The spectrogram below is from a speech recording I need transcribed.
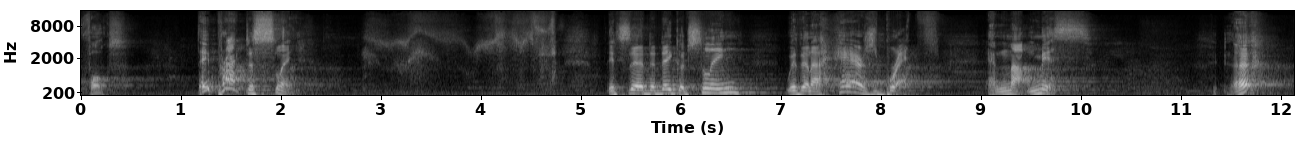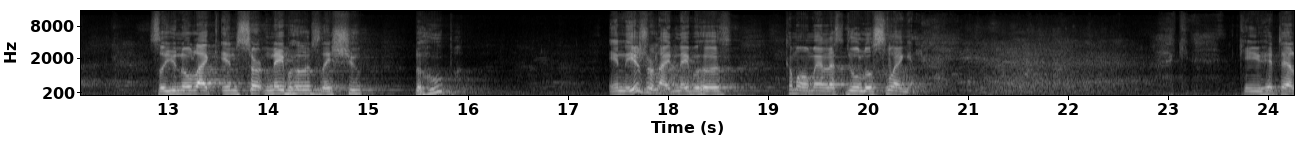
folks, they practiced sling. It said that they could sling within a hair's breadth and not miss. Huh? So, you know, like in certain neighborhoods, they shoot the hoop. In the Israelite neighborhoods, come on, man, let's do a little slinging. Can you hit that?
